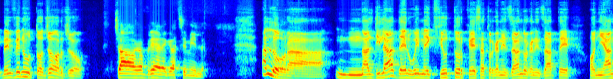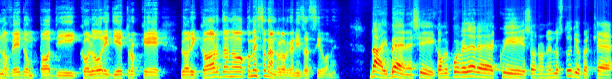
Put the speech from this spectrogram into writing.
Benvenuto Giorgio. Ciao Gabriele, grazie mille. Allora, mh, al di là del We Make Future che state organizzando, organizzate ogni anno, vedo un po' di colori dietro che lo ricordano. Come sta andando l'organizzazione? Dai, bene, sì, come puoi vedere qui sono nello studio perché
